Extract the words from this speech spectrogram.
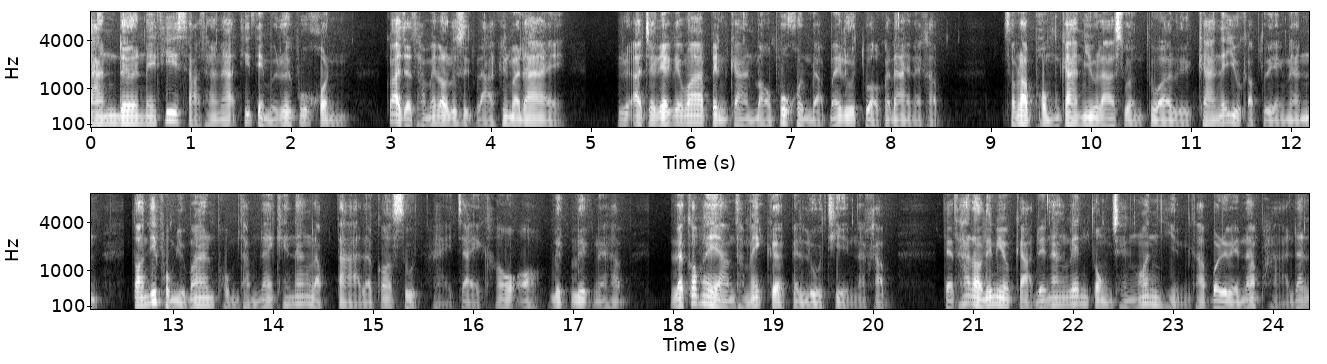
การเดินในที่สาธารณะที่เต็มไปด้วยผู้คน ก็อาจจะทำให้เรารู้สึกลาขึ้นมาได้ หรืออาจจะเรียกได้ว่าเป็นการเมาผู้คนแบบไม่รู้ตัวก็ได้นะครับสำหรับผมการมีเวลาส่วนตัวหรือการได้อยู่กับตัวเองนั้น ตอนที่ผมอยู่บ้านผมทำได้แค่นั่งหลับตา แล้วก็สูดหายใจเข้าออกลึกๆนะครับ แล้วก็พยายามทำให้เกิดเป็นรูทีนนะครับ แต่ถ้าเราได้มีโอกาสได้นั่งเล่นตรงชะง่อนหินครับบริเวณหน้าผาด้าน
